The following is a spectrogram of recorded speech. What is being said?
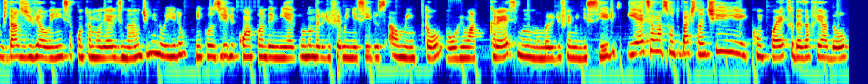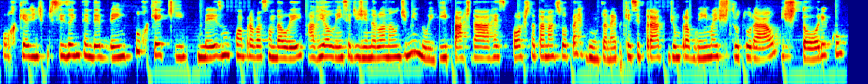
os dados de violência contra mulheres não diminuíram, inclusive com a pandemia o número de feminicídios aumentou, houve um acréscimo no número de feminicídios. E esse é um assunto bastante complexo, desafiador, porque a gente precisa entender bem por que que, mesmo com a aprovação da lei, a violência de gênero não diminui. E parte da resposta está na sua pergunta, né? Porque se trata de um problema estrutural, histórico,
